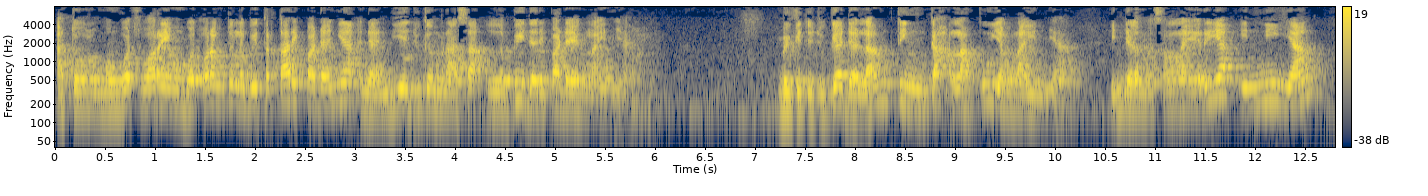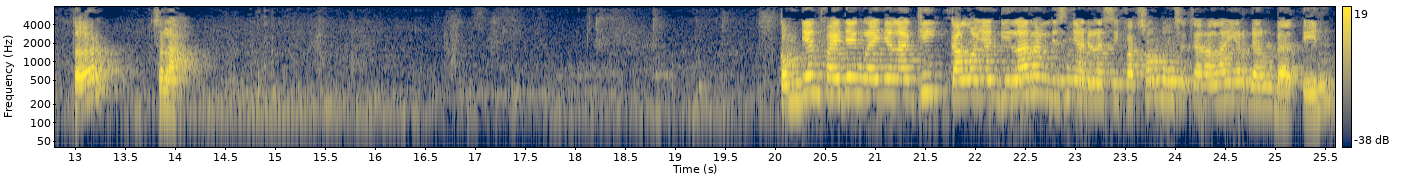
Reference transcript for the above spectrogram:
atau membuat suara yang membuat orang itu lebih tertarik padanya dan dia juga merasa lebih daripada yang lainnya. Begitu juga dalam tingkah laku yang lainnya. Ini dalam masalah lahiriah ini yang tercelah. Kemudian faedah yang lainnya lagi, kalau yang dilarang di sini adalah sifat sombong secara lahir dan batin,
